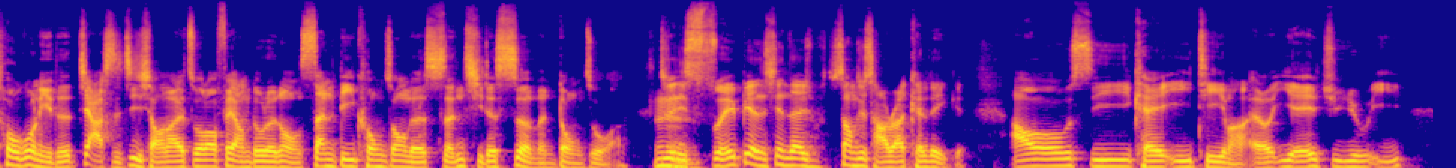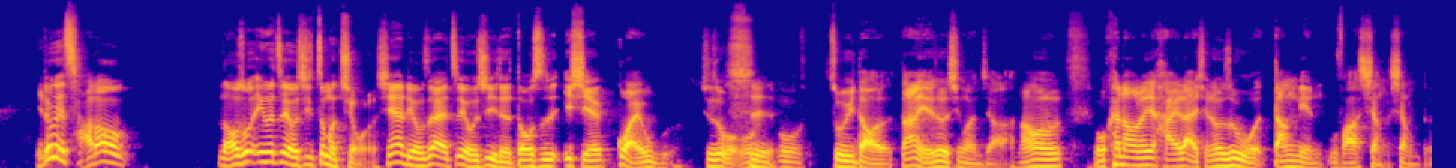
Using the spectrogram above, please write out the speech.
透过你的驾驶技巧，然后来做到非常多的那种三 D 空中的神奇的射门动作啊！就是你随便现在上去查 Rocket League，R O C K E T 嘛，L E A G U E，你都可以查到。老实说，因为这游戏这么久了，现在留在这游戏的都是一些怪物了，就是我是我我注意到了，当然也是有新玩家啦。然后我看到那些 highlight 全都是我当年无法想象的。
